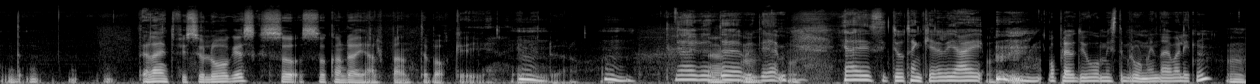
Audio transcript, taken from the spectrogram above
det Rent fysiologisk så, så, kan det hjelpe en tilbake i, i mm. vinduet. Mm. Jeg, det, mm. det, jeg, sitter jo og tenker Eller jeg opplevde jo å miste broren min da jeg var liten. Mm.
